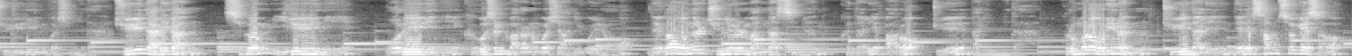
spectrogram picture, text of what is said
주일인 것입니다. 주일 날이란 지금 일요일이니 월요일이니 그것을 말하는 것이 아니고요. 내가 오늘 주님을 만났으면 그날이 바로 주의 날입니다. 그러므로 우리는 주의 날이 내 삶 속에서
